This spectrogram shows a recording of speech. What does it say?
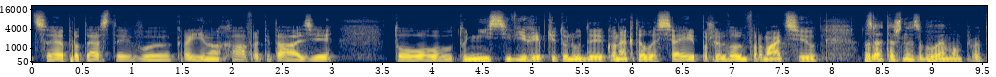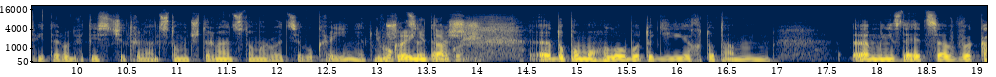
це протести в країнах Африки та Азії. То Тунісі, в Єгипті, то люди конектилися і поширювали інформацію. Ну так, теж не забуваємо про Твіттер у 2013-2014 році в Україні. Тому І в Україні що це також теж е, допомогло, бо тоді хто там мені здається, ВК,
